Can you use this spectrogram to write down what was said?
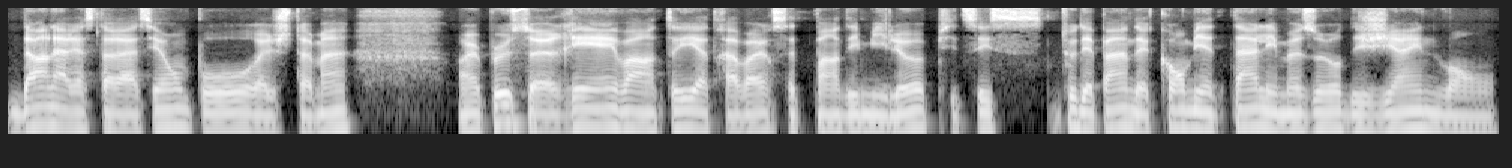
dans la restauration pour euh, justement un peu se réinventer à travers cette pandémie-là. Puis, tu sais, tout dépend de combien de temps les mesures d'hygiène vont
